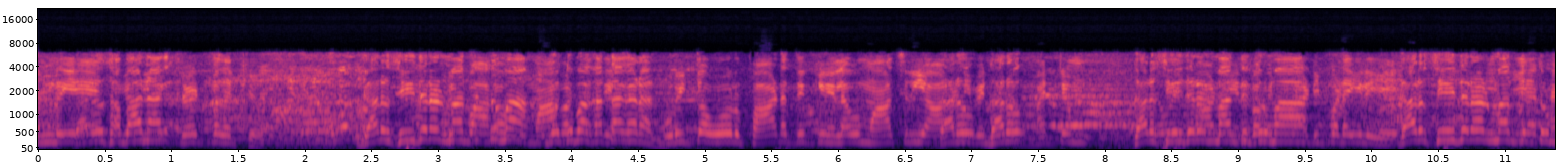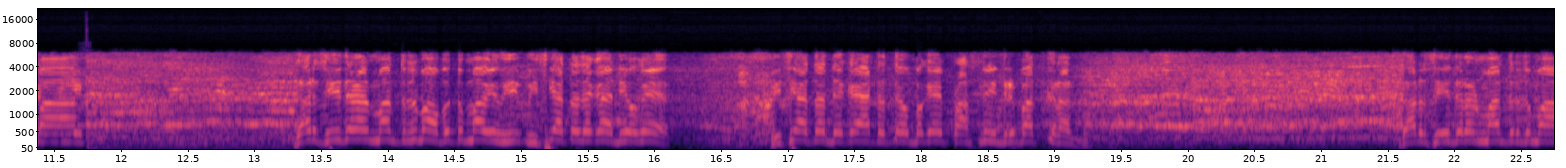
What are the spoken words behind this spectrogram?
இன்றைய கரு சபாநாயக- நிகழ்ச்சியில் கேட்பதற்கு ගරු සීතරන් குறிப்பாக මන්ත්‍රතුමා ஒரு ඔබතුමා කතා மாவட்டத்தில் කරන්න. குறித்த ஒரு பாடத்திற்கு நிலவும் ஆசிரிய கரு- ஆதரவு பெற்றவர் கரு- மற்றும் ගරු සීතරන් தொழிற்பாடு මන්ත්‍රතුමා என்பவற்றின் அடிப்படையிலேயே ගරු සීතරන් මන්ත්‍රතුමා ගරු සීතරන් මන්ත්‍රතුමා ඔබතුමාගේ විසි අත දෙක අඩියෝගේ විසි අත දෙක යටතේ ඔබගේ ප්‍රශ්න ඉදිරිපත් කරන්න. தர்சீதரன் மாந்திருக்குமா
